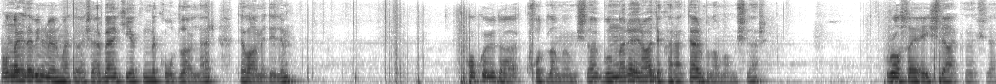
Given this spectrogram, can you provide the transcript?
Onları da bilmiyorum arkadaşlar. Belki yakında kodlarlar. Devam edelim. Poco'yu da kodlamamışlar. Bunları herhalde karakter bulamamışlar. Rosa'ya işte arkadaşlar.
